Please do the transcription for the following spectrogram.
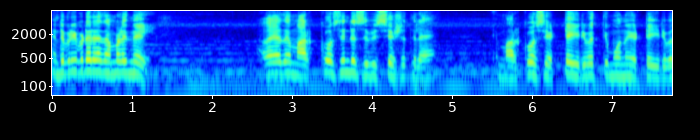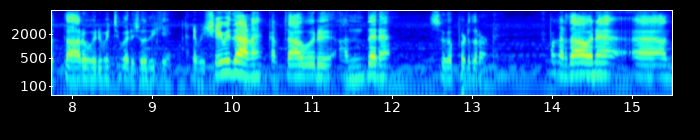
എന്റെ പ്രിയപ്പെട്ടവരെ നമ്മളിന്നേ അതായത് മർക്കോസിന്റെ സുവിശേഷത്തിലെ മർക്കോസ് എട്ട് ഇരുപത്തി മൂന്ന് എട്ട് ഇരുപത്തി ആറ് ഒരുമിച്ച് പരിശോധിക്കുകയും എന്റെ വിഷയം ഇതാണ്. കർത്താവ് ഒരു അന്ധനെ സുഖപ്പെടുത്തുന്നുണ്ട്. അപ്പം കർത്താവ് അവനെ ആ,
